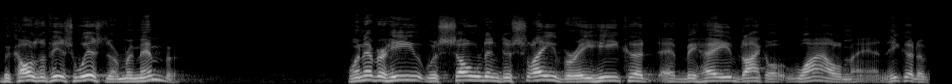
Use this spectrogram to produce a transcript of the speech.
because of his wisdom, remember, Whenever he was sold into slavery, he could have behaved like a wild man. He could have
